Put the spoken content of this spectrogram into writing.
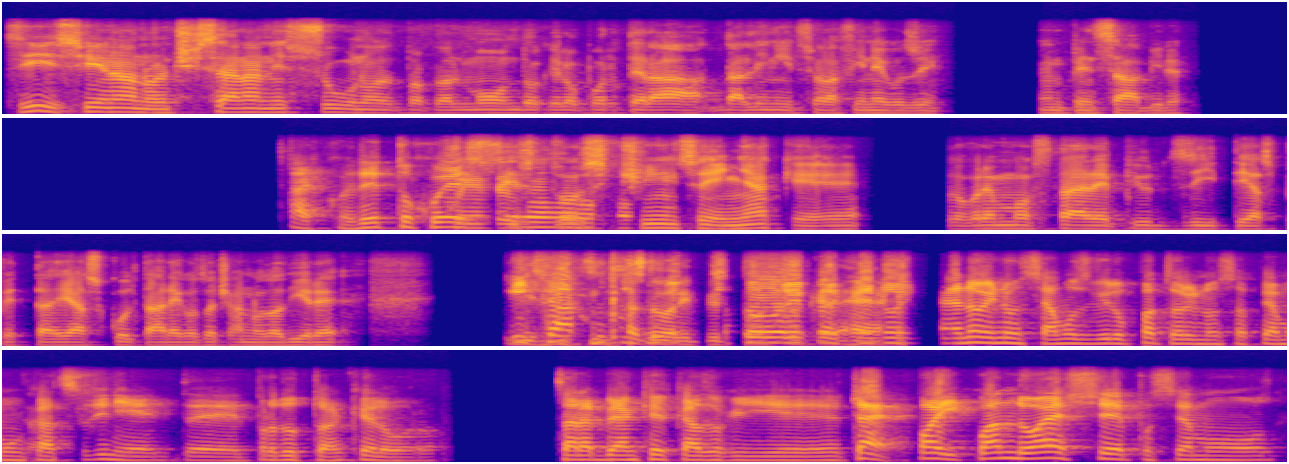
Sì, sì, no, non ci sarà nessuno proprio al mondo che lo porterà dall'inizio alla fine così. È impensabile. Ecco, detto questo... Questo ci insegna che dovremmo stare più zitti e aspettare e ascoltare cosa ci hanno da dire i cazzo di sviluppatori perché noi, eh, noi, non siamo sviluppatori, non sappiamo un cazzo di niente, il prodotto è anche loro. Sarebbe anche il caso che... Cioè, poi quando esce possiamo...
